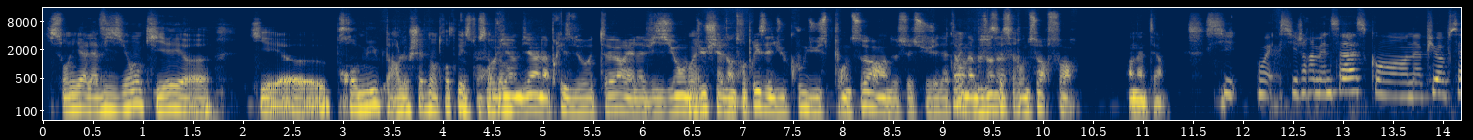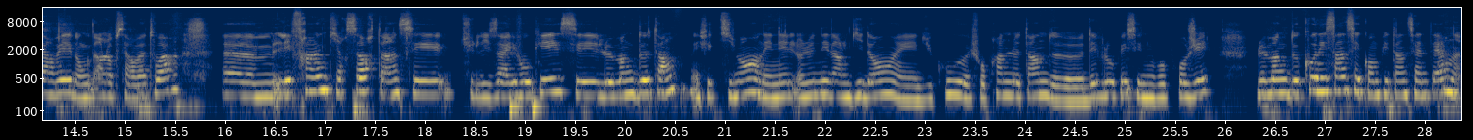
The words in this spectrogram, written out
qui sont liés à la vision qui est euh, qui est promue par le chef d'entreprise. On revient bien à la prise de hauteur et à la vision du chef d'entreprise et du coup du sponsor hein, de ce sujet data. on a besoin d'un sponsor fort interne. Si, ouais, si je ramène ça à ce qu'on a pu observer donc dans l'observatoire, euh, les freins qui ressortent, hein, c'est, tu les as évoqués, c'est le manque de temps. Effectivement, on est le nez dans le guidon et du coup, il faut prendre le temps de développer ces nouveaux projets. Le manque de connaissances et compétences internes,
